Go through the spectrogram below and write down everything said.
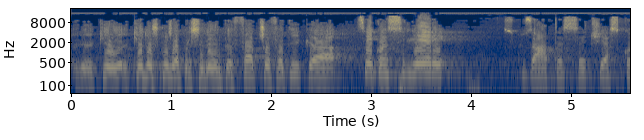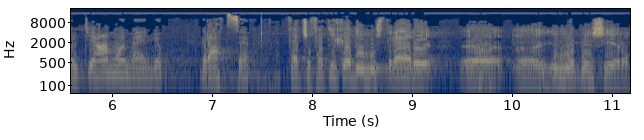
eh, chiedo scusa Presidente, faccio fatica... Sì, consiglieri, scusate, se ci ascoltiamo è meglio. Grazie. Faccio fatica ad illustrare eh, eh, il mio pensiero.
